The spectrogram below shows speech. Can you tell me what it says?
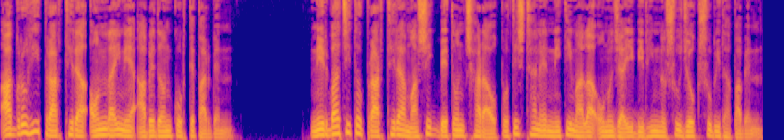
আগ্রহী প্রার্থীরা অনলাইনে আবেদন করতে পারবেন। নির্বাচিত প্রার্থীরা মাসিক বেতন ছাড়াও প্রতিষ্ঠানের নীতিমালা অনুযায়ী বিভিন্ন সুযোগ সুবিধা পাবেন।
